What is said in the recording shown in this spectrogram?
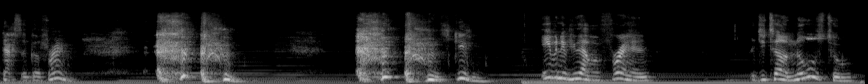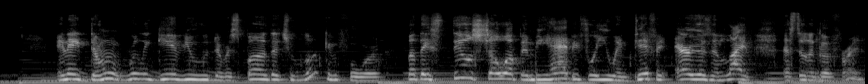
that's a good friend. Excuse me. Even if you have a friend that you tell news to, and they don't really give you the response that you're looking for, but they still show up and be happy for you in different areas in life, that's still a good friend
